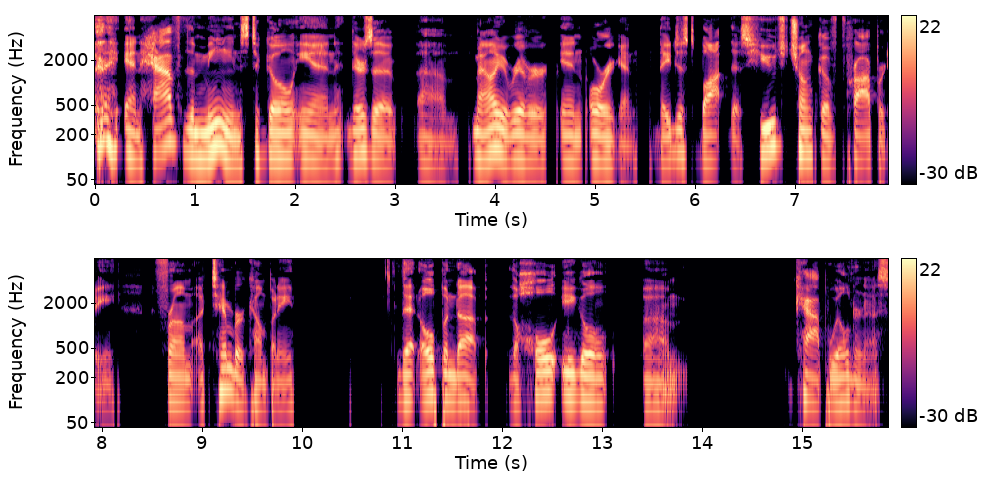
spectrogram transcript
and have the means to go in there's a um, maui river in oregon they just bought this huge chunk of property from a timber company that opened up the whole eagle um, cap wilderness.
